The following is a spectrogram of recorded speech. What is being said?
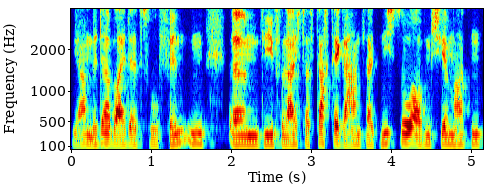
ja, Mitarbeiter zu finden, ähm, die vielleicht das Dachdeckerhandwerk nicht so auf dem Schirm hatten,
